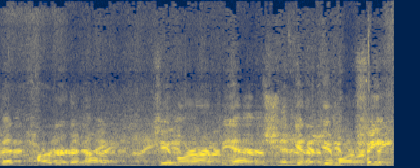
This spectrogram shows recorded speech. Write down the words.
bit harder tonight. A few more RPMs should get a few more feet.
